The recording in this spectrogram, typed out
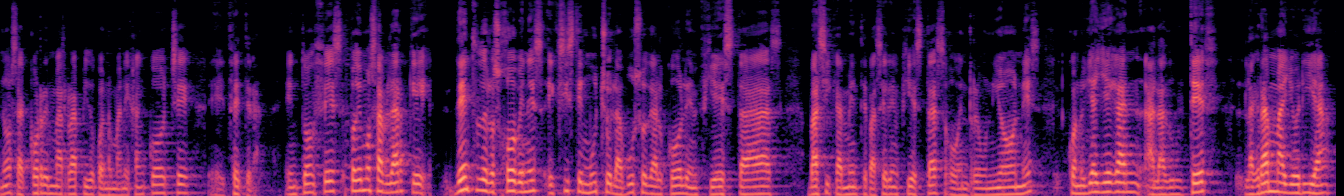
¿no? O sea, corren más rápido cuando manejan coche, etcétera. Entonces, podemos hablar que dentro de los jóvenes existe mucho el abuso de alcohol en fiestas, básicamente va a ser en fiestas o en reuniones. Cuando ya llegan a la adultez, la gran mayoría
